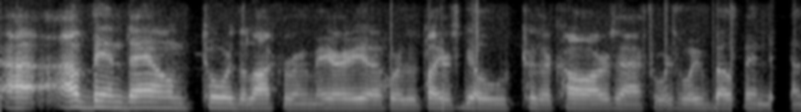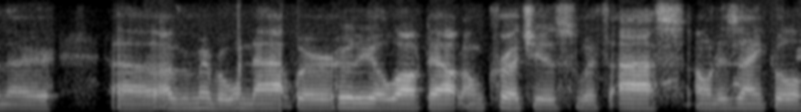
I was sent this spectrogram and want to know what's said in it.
I, I've been down toward the locker room area where the players go to their cars afterwards. We've both been down there. Uh, I remember one night where Julio walked out on crutches with ice on his ankle,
